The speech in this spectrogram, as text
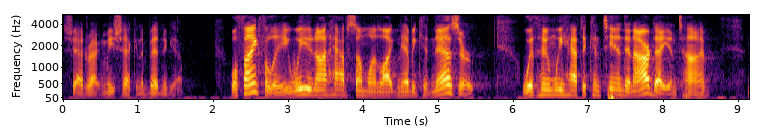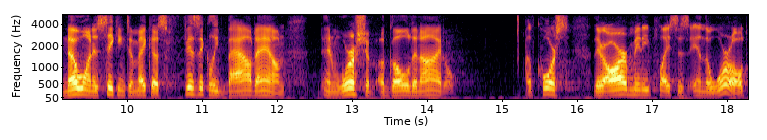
Shadrach, Meshach, and Abednego. Well, thankfully, we do not have someone like Nebuchadnezzar with whom we have to contend in our day and time. No one is seeking to make us physically bow down and worship a golden idol. Of course, there are many places in the world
